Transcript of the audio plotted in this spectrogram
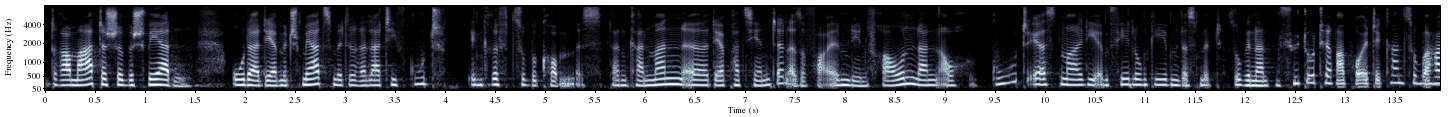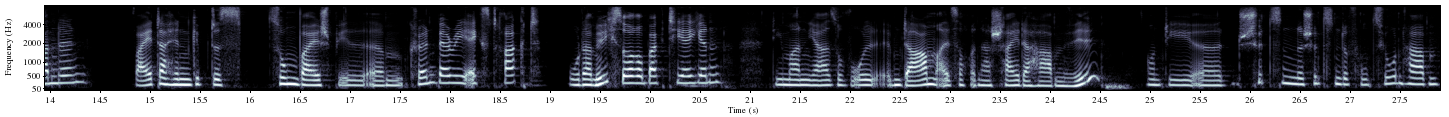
dramatische Beschwerden oder der mit Schmerzmittel relativ gut in Griff zu bekommen ist. Dann kann man äh, der Patientin, also vor allem den Frauen, dann auch gut erstmal die Empfehlung geben, das mit sogenannten Phytotherapeutikern zu behandeln. Weiterhin gibt es zum Beispiel ähm, Cranberry-Extrakt oder Milchsäurebakterien, die man ja sowohl im Darm als auch in der Scheide haben will und die äh, schützende, schützende Funktion haben.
